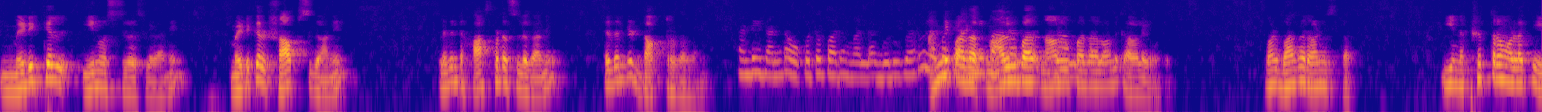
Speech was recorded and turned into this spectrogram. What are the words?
మెడికల్ యూనివర్సిటీస్లో కానీ మెడికల్ షాప్స్ కానీ లేదంటే హాస్పిటల్స్లో కానీ లేదంటే డాక్టర్గా కానీ. అంటే ఇదంతా ఒకటో పదం వల్ల గురుగారు అన్ని లేకపోతే పదాలు అన్ని నాలుగు పద నాలుగు పదాల వాళ్ళు కలలే ఉంటాయి వాళ్ళు బాగా రాణిస్తారు. ఈ నక్షత్రం వాళ్ళకి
